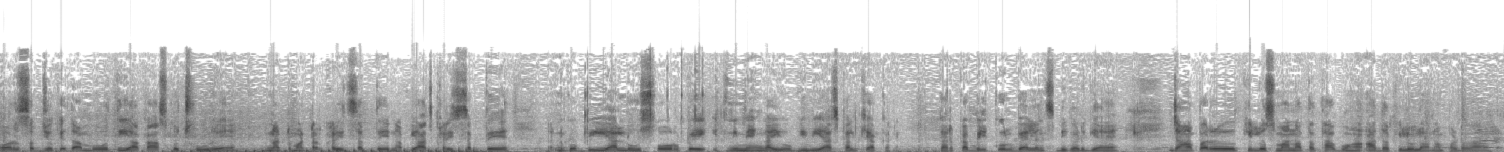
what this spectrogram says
और सब्जियों के दाम बहुत ही आकाश को छू रहे हैं। ना टमाटर खरीद सकते, ना प्याज खरीद सकते गोभी, आलू, सौ रुपये इतनी महँगाई होगी भी आजकल क्या करें? घर का बिल्कुल बैलेंस बिगड़ गया है। जहाँ पर किलो सामान आता था, वहाँ आधा किलो लाना पड़ रहा है।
